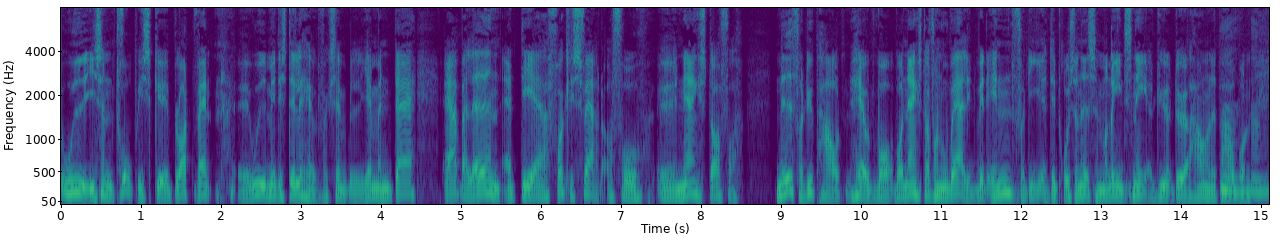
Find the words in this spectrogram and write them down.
ude i sådan tropisk øh, blåt vand, øh, ude midt i Stillehavet for eksempel, jamen der er balladen, at det er frygtelig svært at få øh, næringsstoffer ned fra dybhavet, havet, hvor, hvor næringsstofferne uværligt vil ende, fordi at det drysser ned som marin sne, og dyr dør og havner ned på mm, havbunden. Mm, mm.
